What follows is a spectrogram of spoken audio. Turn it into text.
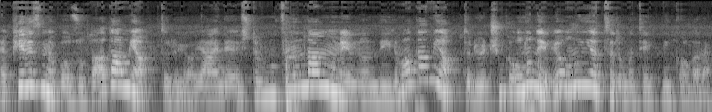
Ya priz mi bozuldu? Adam yaptırıyor. Yani işte fırından mı memnun değilim? Adam yaptırıyor. Çünkü onun evi, onun yatırımı teknik olarak.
